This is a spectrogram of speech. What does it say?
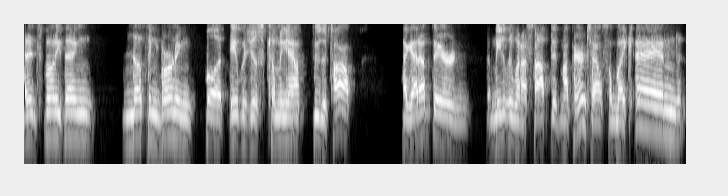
I didn't smell anything, nothing burning, but it was just coming out through the top. I got up there and immediately when I stopped at my parents' house, I'm like, and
